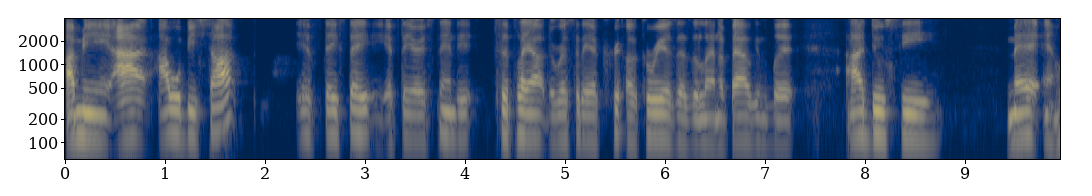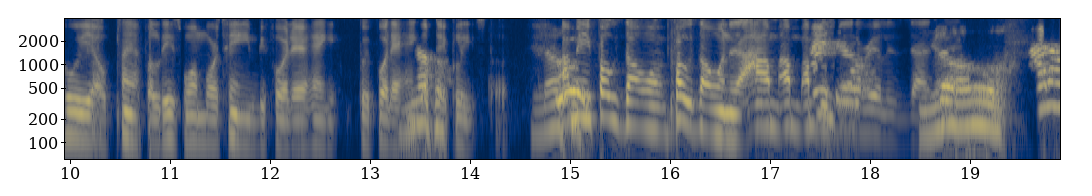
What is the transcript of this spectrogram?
I mean, I I would be shocked if they stay if they are extended to play out the rest of their uh, careers as Atlanta Falcons, but I do see Matt and Julio playing for at least one more team before they're hanging before they hang up their cleats. Though. No, I mean, folks don't want folks don't want to. I'm I'm, I'm just being a realist, Josh. no. I don't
